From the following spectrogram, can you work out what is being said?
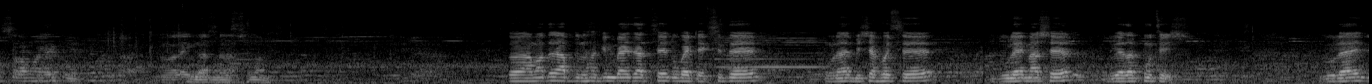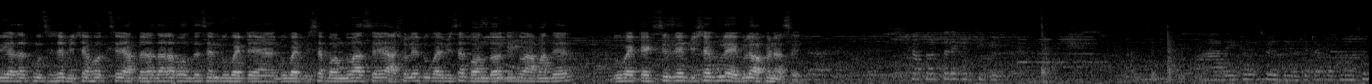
আসসালামু আলাইকুম। ওয়ালাইকুম আসসালাম। তো আমাদের আব্দুল হাকিম ভাই যাচ্ছে দুবাই ট্যাক্সিতে। ওনার বিষয় হয়েছে জুলাই মাসের দুই হাজার পঁচিশ। জুলাই দুই হাজার পঁচিশে বিষয় হচ্ছে আপনারা যারা বলতেছেন দুবাই দুবাইয়ের ভিসা বন্ধ আছে আসলে দুবাইয়ের ভিসা বন্ধ কিন্তু আমাদের দুবাই ট্যাক্সি যে বিষয়গুলো এগুলো ওপেন আছে। সতেরো তারিখের টিকিট আর এটা হচ্ছে যেটা কথা বলছেন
